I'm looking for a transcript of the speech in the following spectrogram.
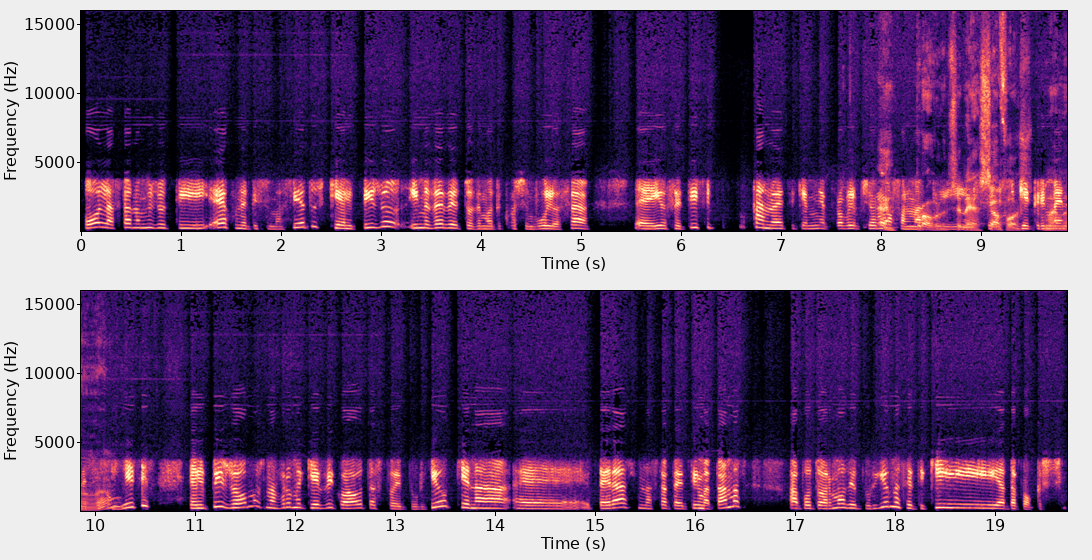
Όλα αυτά νομίζω ότι έχουν τη σημασία τους και ελπίζω, είμαι βέβαιη ότι το Δημοτικό Συμβούλιο θα ε, υιοθετήσει, κάνω έτσι και μια πρόβλεψη ομόφωνα ε, τις ναι, συγκεκριμένες ναι, ναι. Ελπίζω όμως να βρούμε και δίκο αότα στο Υπουργείο και να ε, περάσουν αυτά τα αιτήματά μας από το αρμόδιο Υπουργείο με θετική ανταπόκριση.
